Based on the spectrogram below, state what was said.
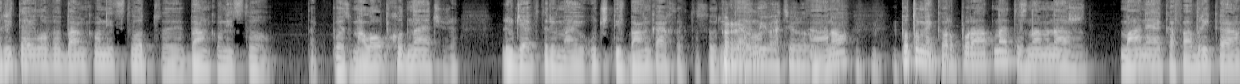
retailové bankovníctvo, to je bankovníctvo tak povedz maloobchodné, čiže ľudia, ktorí majú účty v bankách, tak to sú retail. Áno. Potom je korporátne, to znamená, že má nejaká fabrika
